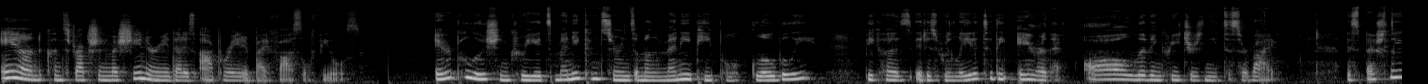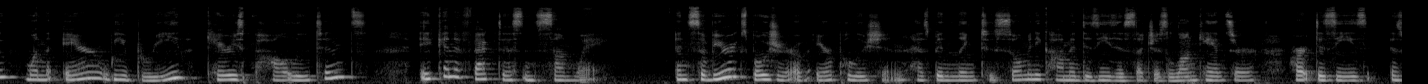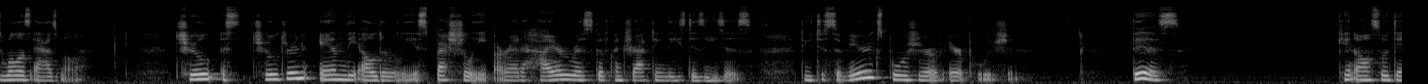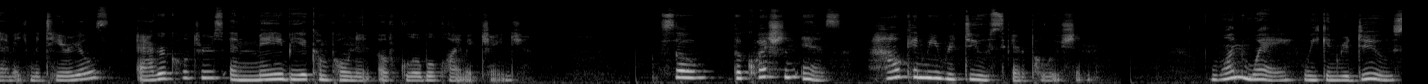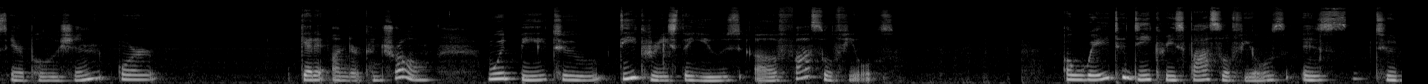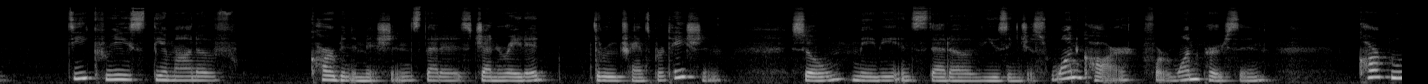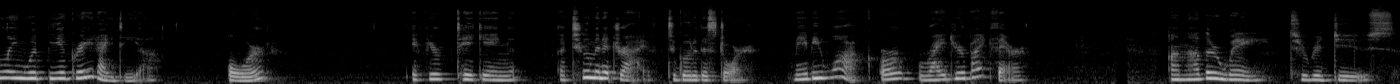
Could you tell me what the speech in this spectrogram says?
and construction machinery that is operated by fossil fuels. Air pollution creates many concerns among many people globally because it is related to the air that all living creatures need to survive, especially when the air we breathe carries pollutants. It can affect us in some way. And severe exposure of air pollution has been linked to so many common diseases such as lung cancer, heart disease, as well as asthma. Children and the elderly, especially, are at a higher risk of contracting these diseases due to severe exposure of air pollution. This can also damage materials, agricultures, and may be a component of global climate change. So, the question is how can we reduce air pollution? One way we can reduce air pollution or get it under control would be to decrease the use of fossil fuels. A way to decrease fossil fuels is to decrease the amount of carbon emissions that is generated through transportation. So maybe instead of using just one car for one person, carpooling would be a great idea. Or if you're taking a two minute drive to go to the store, maybe walk or ride your bike there. Another way to reduce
